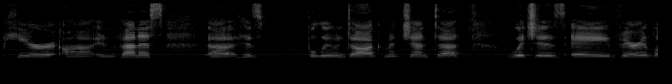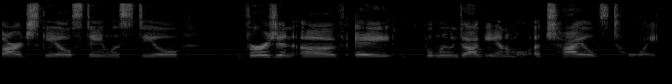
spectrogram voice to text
pier uh, in Venice. Uh, his balloon dog Magenta, which is a very large scale stainless steel version of a balloon dog animal, a child's toy.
